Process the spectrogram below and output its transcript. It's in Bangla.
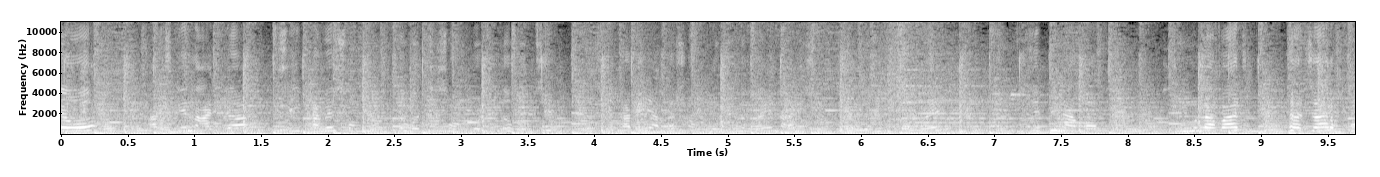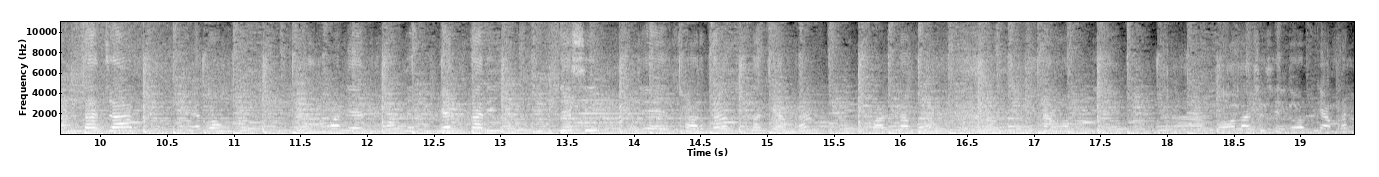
তো আজকে নারীরা সেইভাবে সম্মিলিত হচ্ছে সংগঠিত হচ্ছে। সেভাবেই আমরা সংগঠিত হয়ে নারী সংগঠিত হয়ে বিজেপি নামক জুমলাবাজ মিথ্যাচার, ভণ্ডাচার এবং আমাদের মধ্যে বিভেদকারী, বিদ্বেষী যে সরকার, তাকে আমরা পাল্টাবো। নামক দল আছে, সেই দলকে আমরা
